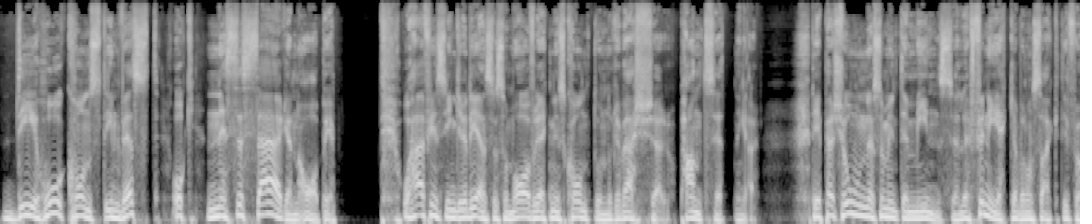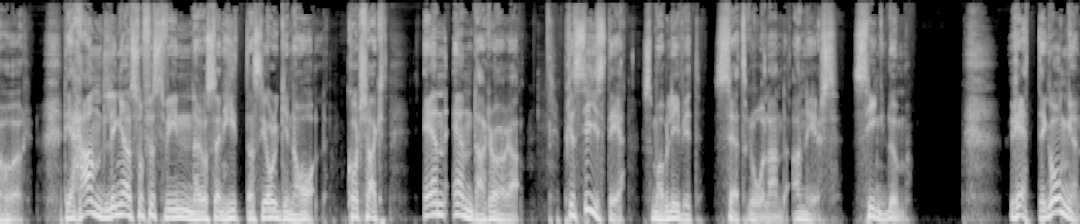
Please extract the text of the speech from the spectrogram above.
DH Konstinvest och Necessären AB. Och här finns ingredienser som avräkningskonton, reverser och pantsättningar. Det är personer som inte minns eller förnekar vad de sagt i förhör. Det är handlingar som försvinner och sen hittas i original. Kort sagt, en enda röra. Precis det som har blivit Seth Roland Aners signum. Rättegången,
